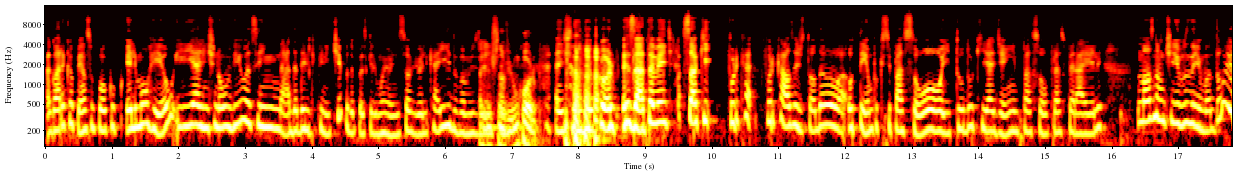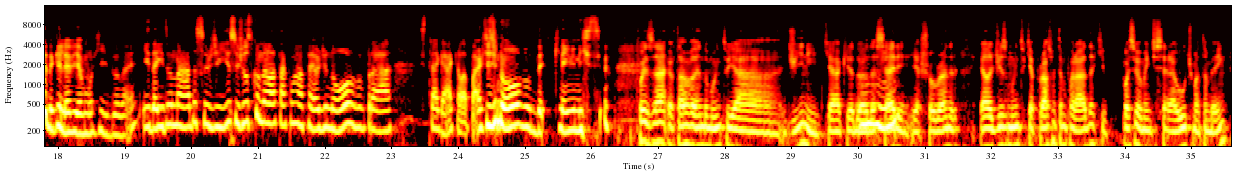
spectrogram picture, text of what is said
agora que eu penso um pouco, ele morreu e a gente não viu, assim, nada definitivo depois que ele morreu. A gente só viu ele caído, vamos dizer A gente assim. não viu um corpo. A gente não viu o corpo, exatamente. Só que por, por causa de todo o tempo que se passou e tudo que a Jane passou para superar ele, nós não tínhamos nenhuma dúvida que ele havia morrido, né? E daí do nada surge isso, justo quando ela tá com o Rafael de novo pra estragar aquela parte de novo, de, que nem no início. Pois é, eu tava lendo muito e a Jeannie, que é a criadora uhum. da série e a showrunner, ela diz muito que a próxima temporada, que possivelmente será a última também,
